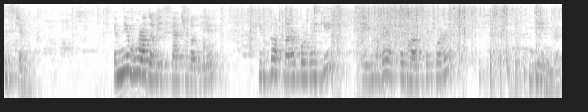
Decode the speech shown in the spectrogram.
সিস্টেম এমনিও ভরা যাবে স্প্যাচুলা দিয়ে। কিন্তু আপনারা করবেন কি? এইভাবে একটা গ্লাসে করে দিয়ে নেবেন।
